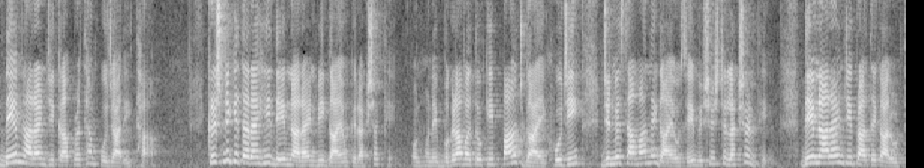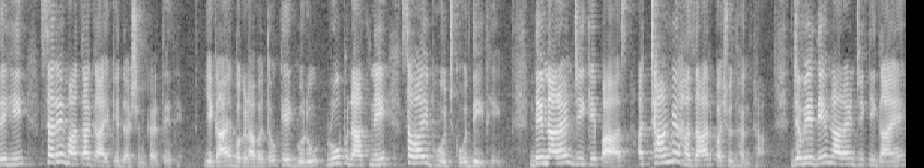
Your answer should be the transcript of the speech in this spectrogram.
देवनारायण जी का प्रथम पुजारी था। कृष्ण की तरह ही देवनारायण भी गायों के रक्षक थे। उन्होंने बगड़ावतों की पाँच गायें खोजी, जिनमें सामान्य गायों से विशिष्ट लक्षण थे। देवनारायण जी प्रातःकाल उठते ही सरे माता गाय के दर्शन करते थे। ये गाय बगड़ावतों के गुरु रूपनाथ ने सवाई भोज को दी थी। देवनारायण जी के पास अट्ठानवे हज़ार पशुधन था। जब ये देवनारायण जी की गायें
